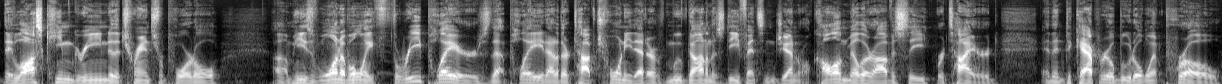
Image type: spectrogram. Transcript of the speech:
they lost Keem Green to the transfer portal. Um, he's one of only three players that played out of their top 20 that have moved on in this defense in general. Colin Miller obviously retired, and then DiCaprio Bootle went pro,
